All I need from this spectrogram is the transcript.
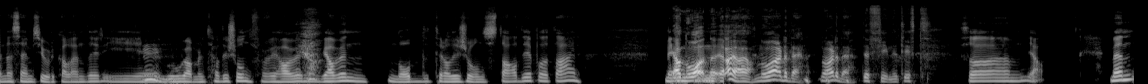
NSMs julekalender i mm. god gammel tradisjon. For vi har jo, vi har jo nådd tradisjonsstadiet på dette her. Ja, nå, ja, ja, nå er det det. Nå er det det. Definitivt. Så ja. Men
